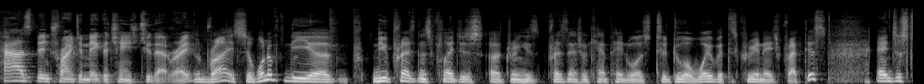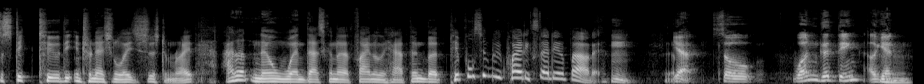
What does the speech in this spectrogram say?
has been trying to make a change to that, right? Right. So one of the uh, pr- new president's pledges uh, during his presidential campaign was to do away with this Korean age practice and just to stick to the international age system, right? I don't know when that's going to finally happen, but people seem to be quite excited about it. Yeah. So one good thing again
